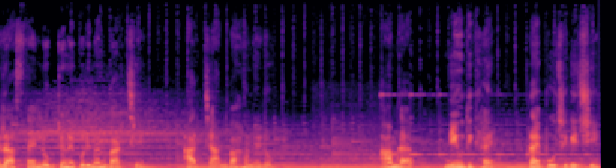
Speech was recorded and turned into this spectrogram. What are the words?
রাস্তায় লোকজনের পরিমাণ বাড়ছে আর যানবাহনেরও। আমরা নিউ দীঘায় প্রায় পৌঁছে গেছি।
